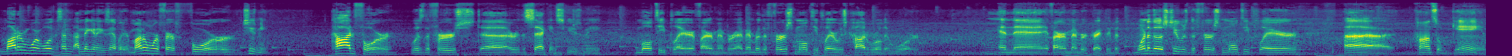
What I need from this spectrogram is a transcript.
Modern War. Well, 'cause I'm, I'm making an example here. Modern Warfare 4, or excuse me, COD 4 was the first, uh, or the second, excuse me, multiplayer. If I remember, I remember the first multiplayer was COD World at War, and then if I remember correctly, but one of those two was the first multiplayer uh, console game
